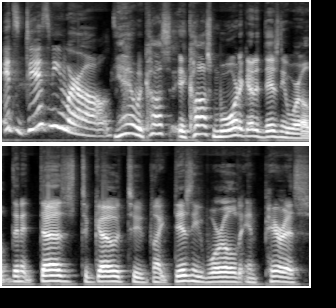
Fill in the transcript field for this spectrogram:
It's Disney World. Yeah, it would cost. It costs more to go to Disney World than it does to go to like Disney World in Paris,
